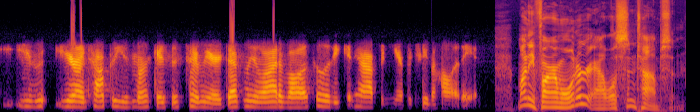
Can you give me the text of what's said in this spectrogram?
you, you're on top of these markets this time of year. Definitely a lot of volatility can happen here between the holidays. Money Farm owner Allison Thompson.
